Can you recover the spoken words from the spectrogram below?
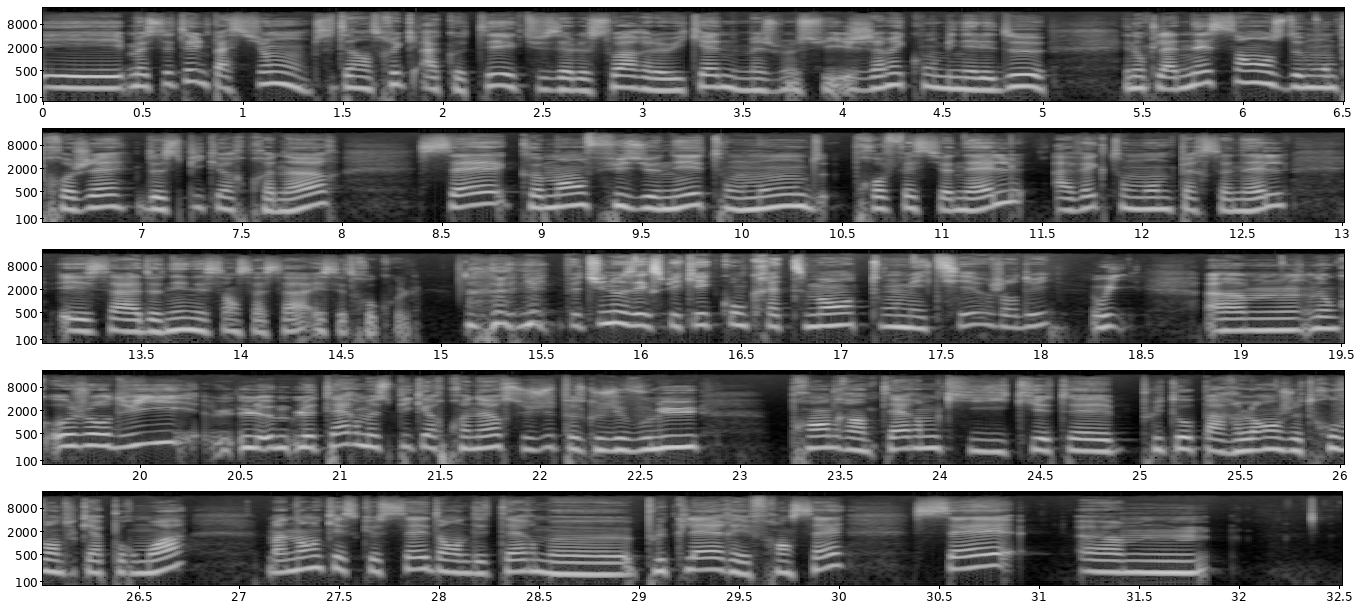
Et mais c'était une passion, c'était un truc à côté que tu faisais le soir et le week-end, mais je me suis jamais combiné les deux. Et donc la naissance de mon projet de speakerpreneur, c'est comment fusionner ton monde professionnel avec ton monde personnel, et ça a donné naissance à ça, et c'est trop cool. Peux-tu nous expliquer concrètement ton métier aujourd'hui? Oui. Euh, donc aujourd'hui, le, le terme speakerpreneur, c'est juste parce que j'ai voulu prendre un terme qui, était plutôt parlant, je trouve, en tout cas pour moi. Maintenant, qu'est-ce que c'est dans des termes euh, plus clairs et français? C'est euh,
